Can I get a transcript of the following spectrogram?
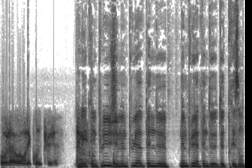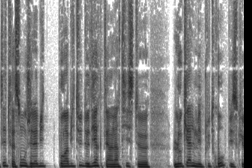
Oh là, ouais, on les compte plus. Les compte plus, j'ai même plus la peine de même plus la peine de, te présenter. De toute façon, j'ai l'habitude pour habitude de dire que tu es un artiste euh, local mais plus trop puisque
